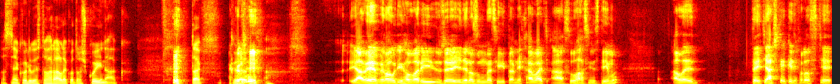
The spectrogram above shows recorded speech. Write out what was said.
Vlastně jako kdyby to hrál jako trošku jinak. tak... Akože, ja viem, veľa ľudí hovorí, že je nerozumné si tam nechávať a súhlasím s tým, ale to je ťažké, keď proste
